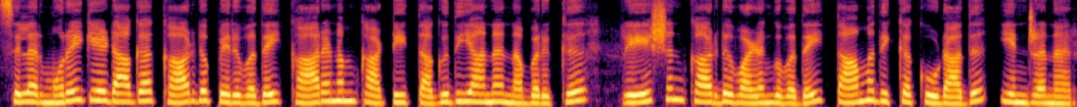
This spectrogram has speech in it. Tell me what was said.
சிலர் முறைகேடாக கார்டு பெறுவதை காரணம் காட்டி தகுதியான நபருக்கு ரேஷன் கார்டு வழங்குவதை தாமதிக்கக்கூடாது என்றனர்.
